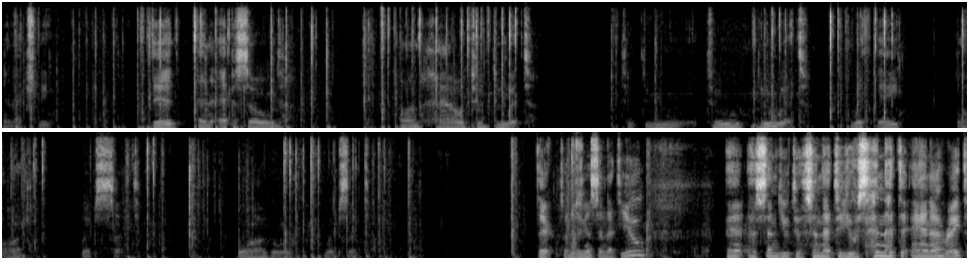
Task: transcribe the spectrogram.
and actually did an episode on how to do it to do it to do it with a blog website blog or website. There so I'm just going to send that to you uh, send you to send that to you send that to Anna right?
